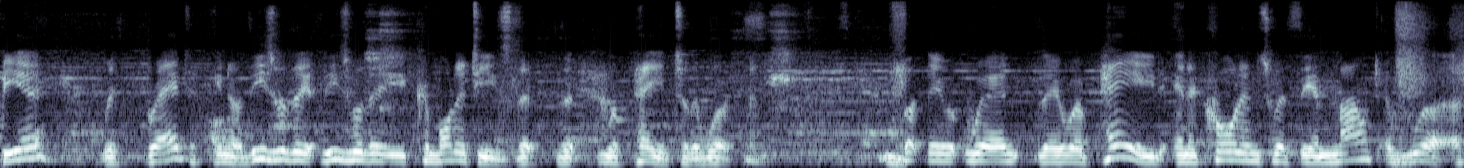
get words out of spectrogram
beer, with bread. You know, these were the these were the commodities that, that were paid to the workmen but they were they were paid in accordance with the amount of work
